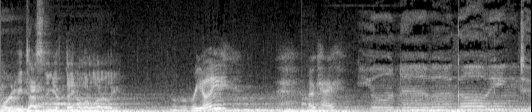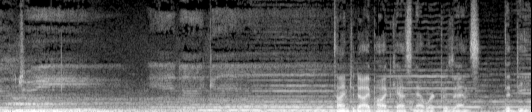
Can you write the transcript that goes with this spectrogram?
Dark haze. Looks like we're gonna be testing your thing a little early. Really? Okay. You're never going to dream it again. Time to Die Podcast Network presents The Deep,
